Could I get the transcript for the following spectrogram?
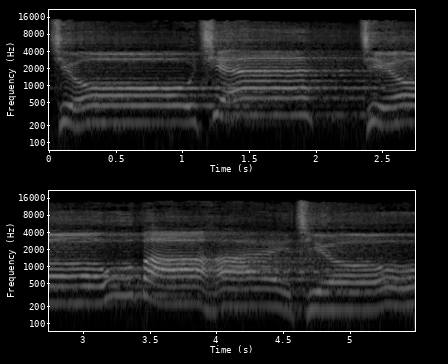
九千九百九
